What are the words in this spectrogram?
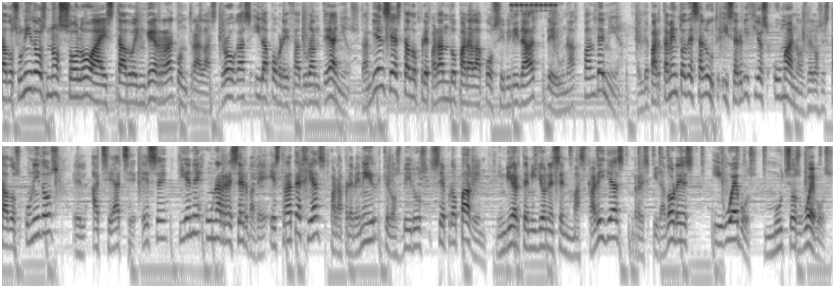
Estados Unidos no solo ha estado en guerra contra las drogas y la pobreza durante años, también se ha estado preparando para la posibilidad de una pandemia. El Departamento de Salud y Servicios Humanos de los Estados Unidos, el HHS, tiene una reserva de estrategias para prevenir que los virus se propaguen. Invierte millones en mascarillas, respiradores y huevos, muchos huevos.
